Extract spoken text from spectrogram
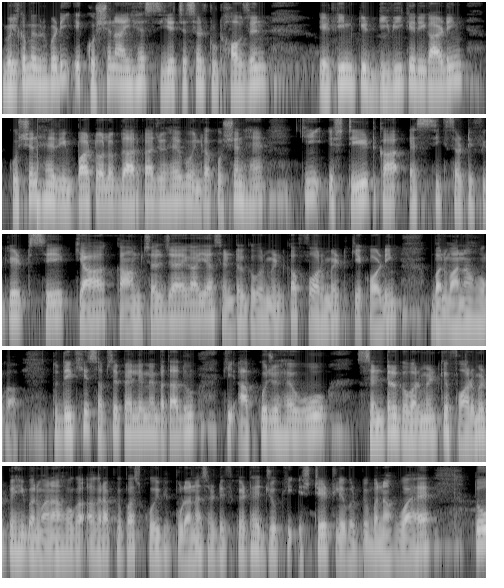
Welcome everybody. एक क्वेश्चन आई है C H S L two thousand eighteen की डी वी के रिगार्डिंग। क्वेश्चन है, रिम्पा टोलकदार का जो है वो इनका क्वेश्चन है कि स्टेट का एससी सर्टिफिकेट से क्या काम चल जाएगा या सेंट्रल गवर्नमेंट का फॉर्मेट के अकॉर्डिंग बनवाना होगा। तो देखिए, सबसे पहले मैं बता दूँ कि आपको जो है वो सेंट्रल गवर्नमेंट के फॉर्मेट पे ही बनवाना होगा। अगर आपके पास कोई भी पुराना सर्टिफिकेट है जो कि स्टेट लेवल पर बना हुआ है तो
